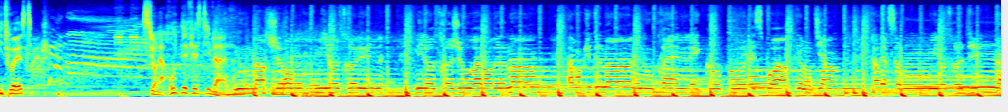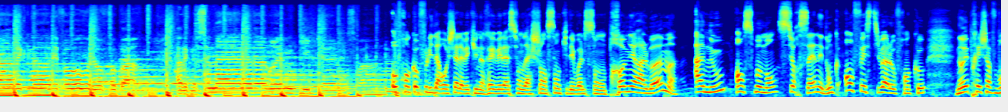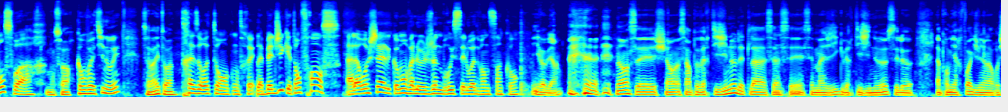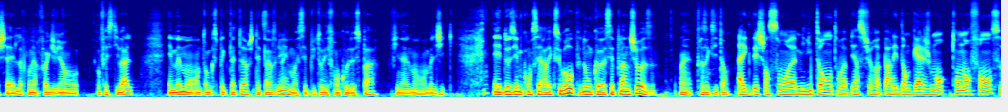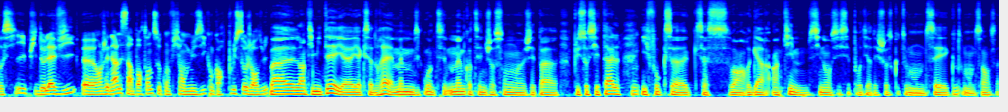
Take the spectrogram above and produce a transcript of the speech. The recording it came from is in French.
It West sur la route des festivals. Nous marcherons mille autres lunes, mille autres jours avant demain, avant que demain ne nous prenne les copeaux d'espoir que l'on tient. Traverserons mille autres dunes avec nos défauts, nos faux pas, avec nos semelles de brume qui que l'on soit. Au Francophonie de La Rochelle avec une révélation de la chanson qui dévoile son premier album. À nous, en ce moment, sur scène et donc en festival au Franco. Noé Préchoff, bonsoir. Bonsoir. Comment vas-tu, Noé? Ça va et toi? Très heureux de te rencontrer. La Belgique est en France, à La Rochelle. Comment va le jeune bruxellois de 25 ans? Il va bien. non, c'est un, un peu vertigineux d'être là. C'est c'est magique, vertigineux. C'est la première fois que je viens à La Rochelle, la première fois que je viens au, au festival. Et même en, en tant que spectateur, je n'étais pas venu. vrai. Moi, c'est plutôt les Franco de Spa, finalement, en Belgique. Et deuxième concert avec ce groupe. Donc, euh, c'est plein de choses. Ouais, très excitant. Avec des chansons euh, militantes, on va bien sûr euh, parler d'engagement, ton enfance aussi, et puis de la vie. Euh, en général, c'est important de se confier en musique encore plus aujourd'hui. Bah, l'intimité, il n'y a, que ça de vrai. Même quand, c'est- même quand c'est une chanson, je sais pas, plus sociétale, Mm. il faut que ça, que ça soit un regard intime. Sinon, si c'est pour dire des choses que tout le monde sait, que Mm. tout le monde sent, ça.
